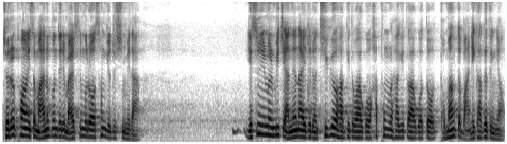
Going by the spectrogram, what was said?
저를 포함해서 많은 분들이 말씀으로 섬겨 주십니다. 예수님을 믿지 않는 아이들은 지교하기도 하고 하품을 하기도 하고 또 도망도 많이 가거든요.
